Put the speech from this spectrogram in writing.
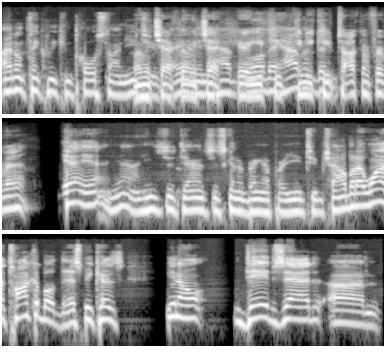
I don't think we can post on YouTube. Let me check. right? Let I me mean, check. have- Here, well, you keep, can you been- keep talking for a minute? Yeah, yeah, yeah. He's just Darren's just going to bring up our YouTube channel, but I want to talk about this because you know Dave Zed, um,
